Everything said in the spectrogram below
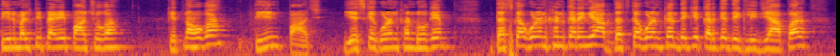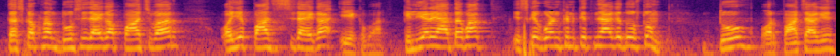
तीन मल्टीप्लाई पाँच होगा। कितना होगा? तीन, पाँच। ये इसके गुणनखंड हो गए। दस का गुणनखंड करेंगे आप। दस का गुणनखंड देखिए, करके देख लीजिए यहाँ पर। दस का गुणन दो से जाएगा पाँच बार और ये पाँच से जाएगा एक बार। क्लियर है यहाँ तक बात? इसके गुणनखंड कितने आ गए दोस्तों? दो और पाँच आगे।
